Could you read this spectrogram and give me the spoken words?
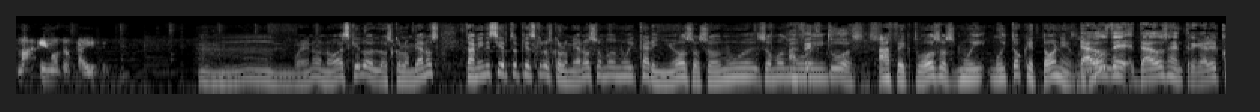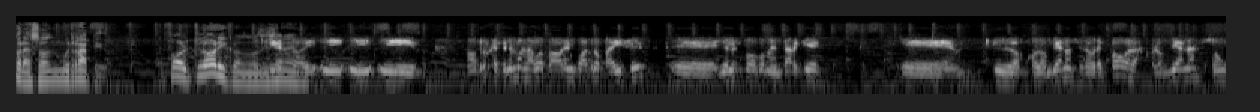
más que en otros países. Mm, bueno, no, es que los, los colombianos, también es cierto que es que los colombianos somos muy cariñosos, somos muy, somos muy Afectuosos. afectuosos, muy, muy toquetones, ¿no? Dados, de, dados a entregar el corazón muy rápido. folclóricos, nos Es dicen. cierto, y, y- y- y nosotros que tenemos la web ahora en cuatro países, eh, yo les puedo comentar que eh, los colombianos y sobre todo las colombianas son,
